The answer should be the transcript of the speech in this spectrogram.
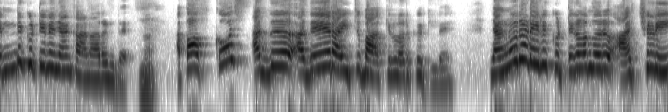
എന്റെ കുട്ടീനെ ഞാൻ കാണാറുണ്ട്. അപ്പൊ അഫ്കോഴ്സ് അത് അതേ റൈറ്റ് ബാക്കിയുള്ളവർക്ക് ഇല്ലേ ഞങ്ങളുടെ ഇടയിൽ കുട്ടികളെന്നൊരു ആക്ച്വലി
